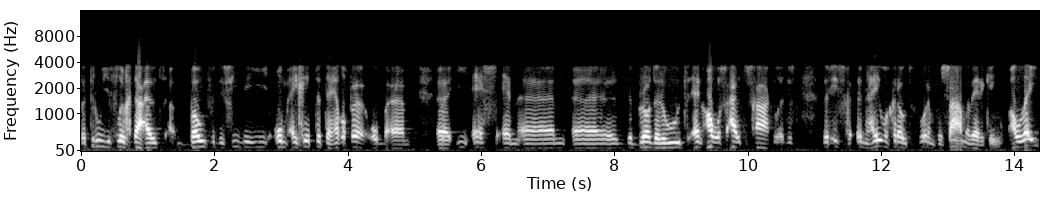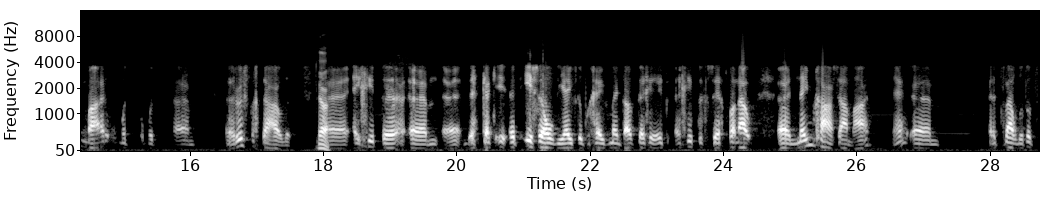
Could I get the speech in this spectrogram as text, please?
patrouillevluchten uit boven de Sinai om Egypte te helpen. Om IS en ehm, uh, de Brotherhood en alles uit te schakelen. Dus er is een hele grote vorm van samenwerking. Alleen maar om het, om het ehm, rustig te houden. Ja. Uh, Egypte, um, uh, kijk, Israël die heeft op een gegeven moment ook tegen Egypte gezegd van nou, uh, neem Gaza maar. Hè, um, terwijl dat het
